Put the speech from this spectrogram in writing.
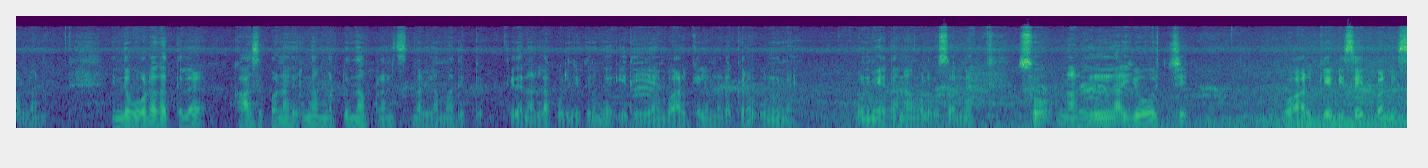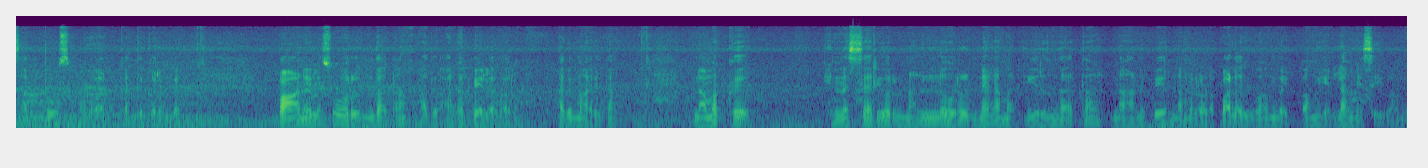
கொள்ளணும். இந்த உலகத்தில் காசு பணம் இருந்தால் மட்டும்தான் ஃப்ரெண்ட்ஸ் நல்ல மதிப்பு. இதை நல்லா புரிஞ்சுக்கிறோங்க இது என் வாழ்க்கையில் நடக்கிற உண்மை. உண்மையை தான் நான் உங்களுக்கு சொன்னேன். ஸோ நல்லா யோசித்து வாழ்க்கையை டிசைட் பண்ணி சந்தோஷமாக வாழ கற்றுக்குறோங்க பானையில் சோறு இருந்தால் தான் அது அகப்பையில் வரும். அது மாதிரி தான். நமக்கு என்ன சரி ஒரு நல்ல ஒரு நிலைமை இருந்தால் தான் நாலு பேர் நம்மளோட பழகுவாங்க வைப்பாங்க எல்லாமே செய்வாங்க.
